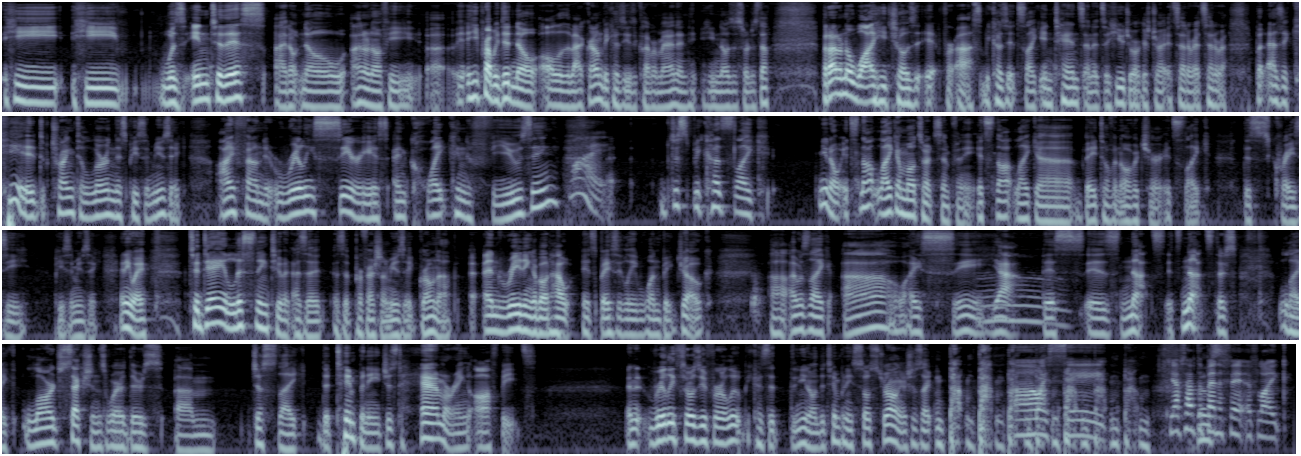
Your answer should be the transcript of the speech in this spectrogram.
he he was into this. I don't know. I don't know if he uh, he probably did know all of the background because he's a clever man and he- he knows this sort of stuff. But I don't know why he chose it for us because it's like intense and it's a huge orchestra, etc., etc. But as a kid trying to learn this piece of music, I found it really serious and quite confusing Why? just because like you know it's not like a mozart symphony it's not like a beethoven overture it's like this crazy piece of music anyway today listening to it as a as a professional music grown up and reading about how it's basically one big joke uh, I was like, oh, I see. Yeah, this is nuts. It's nuts. There's like large sections where there's um, just like the timpani just hammering off beats. And it really throws you for a loop because it, you know, the timpani is so strong. It's just like, mm, mm, mm, bap, mm, Oh, I see. You have to have the benefit of like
